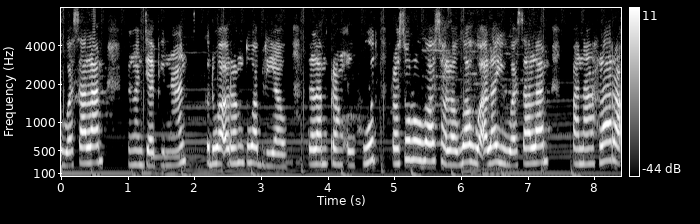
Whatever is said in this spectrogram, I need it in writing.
Wasallam dengan jaminan kedua orang tua beliau. Dalam perang Uhud, Rasulullah Shallallahu Alaihi Wasallam panahlah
